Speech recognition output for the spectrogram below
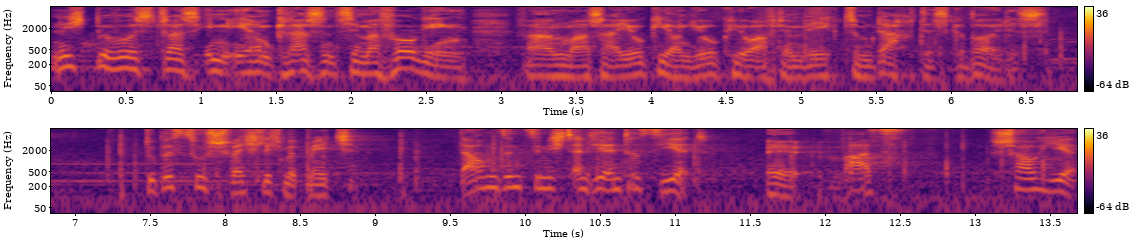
Nicht bewusst, was in ihrem Klassenzimmer vorging, waren Masayuki und Yukio auf dem Weg zum Dach des Gebäudes. Du bist zu schwächlich mit Mädchen. Darum sind sie nicht an dir interessiert. Äh, was? Schau hier.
